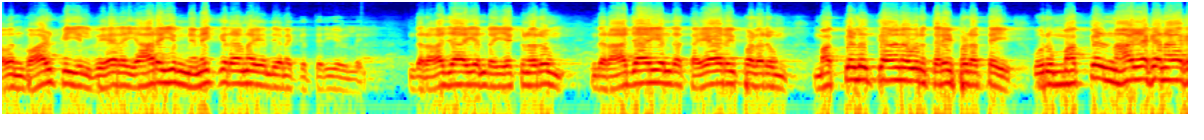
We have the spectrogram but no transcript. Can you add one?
அவன் வாழ்க்கையில் வேற யாரையும் நினைக்கிறானா என்று எனக்கு தெரியவில்லை. இந்த ராஜா என்ற இயக்குனரும் இந்த ராஜா என்ற தயாரிப்பாளரும் மக்களுக்கான ஒரு திரைப்படத்தை ஒரு மக்கள் நாயகனாக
